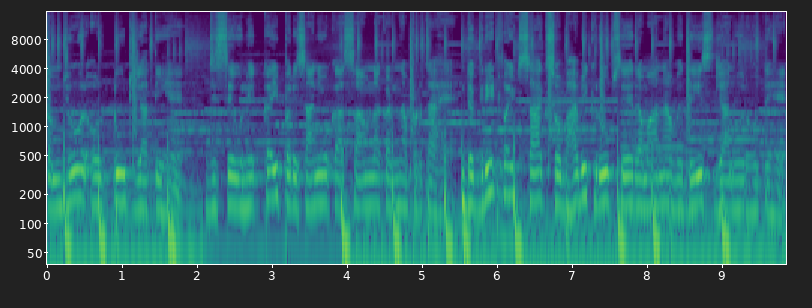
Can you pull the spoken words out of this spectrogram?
कमज़ोर और टूट जाती हैं। जिससे उन्हें कई परेशानियों का सामना करना पड़ता है। द ग्रेट व्हाइट शार्क स्वाभाविक रूप से रवाना विदेश जानवर होते हैं।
